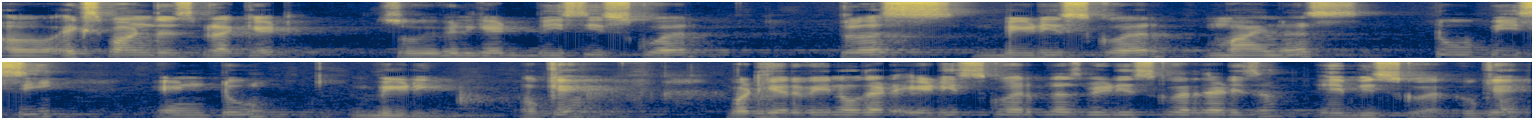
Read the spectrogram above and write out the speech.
uh, expand this bracket so we will get BC square plus BD square minus 2BC into BD okay? But here we know that AD square plus BD square that is a AB square okay?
